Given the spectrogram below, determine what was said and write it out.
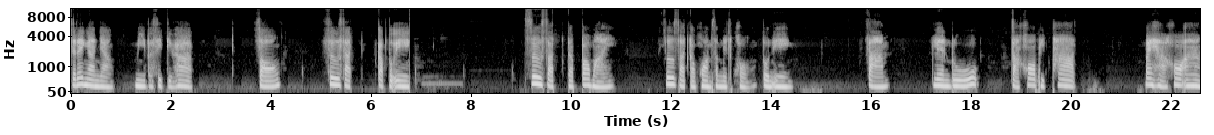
จะได้งานอย่างมีประสิทธิภาพสองซื่อสัตย์กับตัวเอง ซื่อสัตย์กับเป้าหมาย ซื่อสัตย์กับความสำเร็จของตนเองสามเรียนรู้จากข้อผิดพลาด ไม่หาข้ออ้าง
